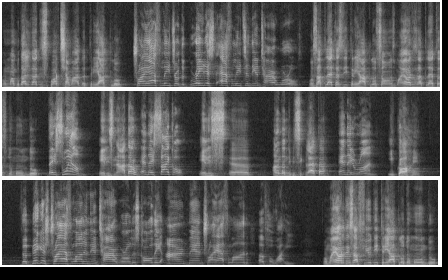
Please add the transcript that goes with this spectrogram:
uma modalidade de esporte chamada triatlo. Os atletas de triatlo são os maiores atletas do mundo. They swim Eles nadam, and they cycle eles eh, andam de bicicleta and they run. e correm. The biggest triathlon in the entire world is called the Ironman Triathlon of Hawaii. O maior desafio de triatlo do mundo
